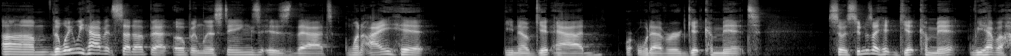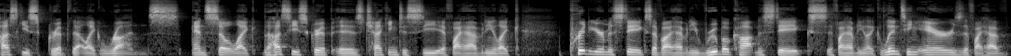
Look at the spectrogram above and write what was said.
Um, the way we have it set up at Open Listings is that when I hit, you know, git add or whatever, git commit. So as soon as I hit git commit, we have a Husky script that like runs. And so like the Husky script is checking to see if I have any like prettier mistakes, if I have any Rubocop mistakes, if I have any like linting errors, if I have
